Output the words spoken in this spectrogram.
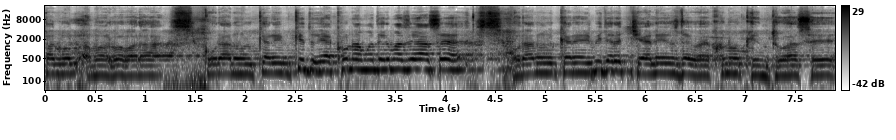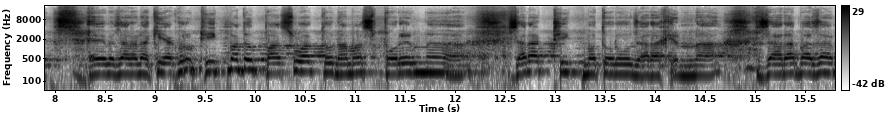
পাগল আমার বাবারা, কোরআনুল কারিম কিন্তু এখন আমাদের মাঝে আছে। কোরআনুল কারিমের ভিতরে চ্যালেঞ্জ দেওয়া এখনও কিন্তু আছে। এ যারা নাকি এখনও ঠিক মতো পাঁচ ওয়াক্ত নামাজ পড়েন না, যারা ঠিক মতো রোজা রাখেন না, যারা বাজান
